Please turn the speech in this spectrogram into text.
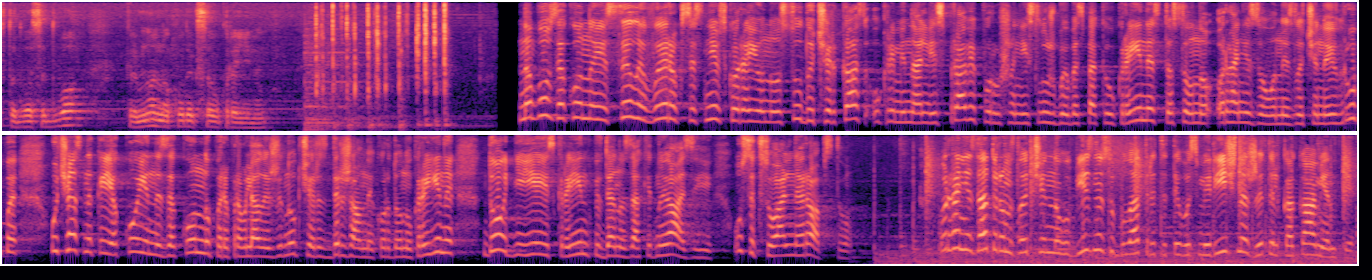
122 Кримінального кодексу України. Набув законної сили вирок Соснівського районного суду Черкас у кримінальній справі, порушеній Службою безпеки України стосовно організованої злочинної групи, учасники якої незаконно переправляли жінок через державний кордон України до однієї з країн Південно-Західної Азії у сексуальне рабство. Організатором злочинного бізнесу була 38-річна жителька Кам'янки.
